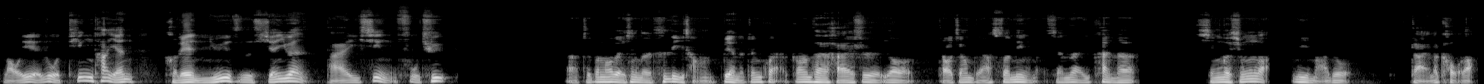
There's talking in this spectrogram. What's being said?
老爷若听他言，可怜女子衔冤，百姓负屈。啊，这帮老百姓的立场变得真快。刚才还是要找姜子牙算命的，现在一看他行了凶了，立马就改了口了。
